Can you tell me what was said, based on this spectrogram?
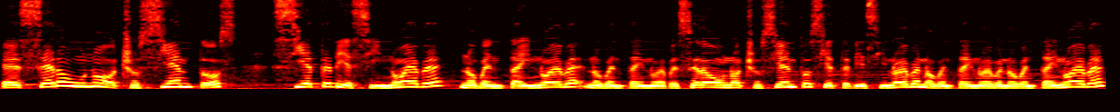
Es 01800 719 9999 01800 719 9999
